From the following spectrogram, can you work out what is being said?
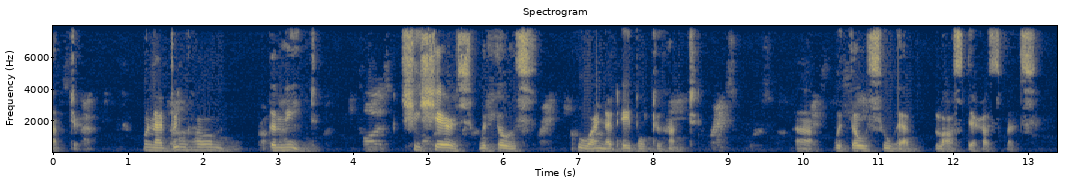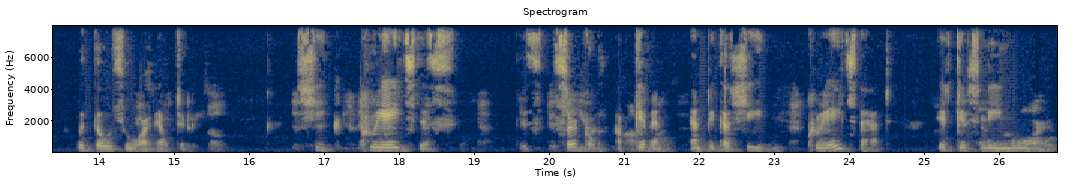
hunter. When I bring home the meat, she shares with those who are not able to hunt, uh, with those who have lost their husbands, with those who are elderly. She creates this this circle of giving, and because she creates that, it gives me more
